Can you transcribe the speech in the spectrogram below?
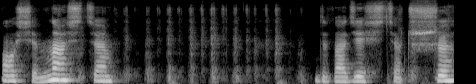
18, 23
